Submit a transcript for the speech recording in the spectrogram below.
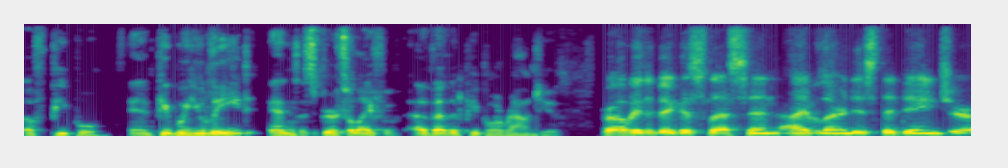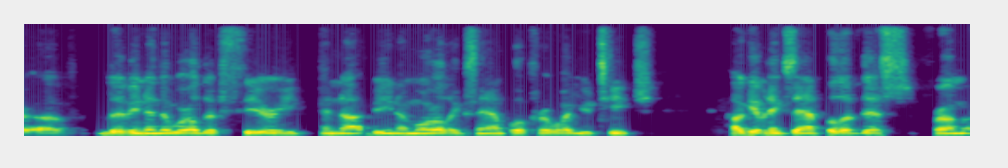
of people and people you lead and the spiritual life of, of other people around you? Probably the biggest lesson I've learned is the danger of living in the world of theory and not being a moral example for what you teach. I'll give an example of this from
